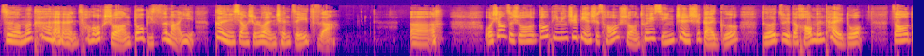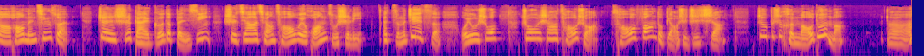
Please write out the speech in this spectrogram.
怎么看 曹爽都比司马懿更像是乱臣贼子啊！呃，我上次说高平陵之变是曹爽推行政史改革，得罪的豪门太多，遭到豪门清算。政史改革的本心是加强曹魏皇族势力。哎，怎么这次我又说诛杀曹爽？曹芳都表示支持啊，这不是很矛盾吗？嗯，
